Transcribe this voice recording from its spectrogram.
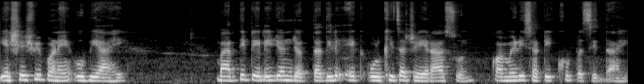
यशस्वीपणे उभी आहे. भारती टेलिव्हिजन जगतातील एक ओळखीचा चेहरा असून कॉमेडीसाठी खूप प्रसिद्ध आहे.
